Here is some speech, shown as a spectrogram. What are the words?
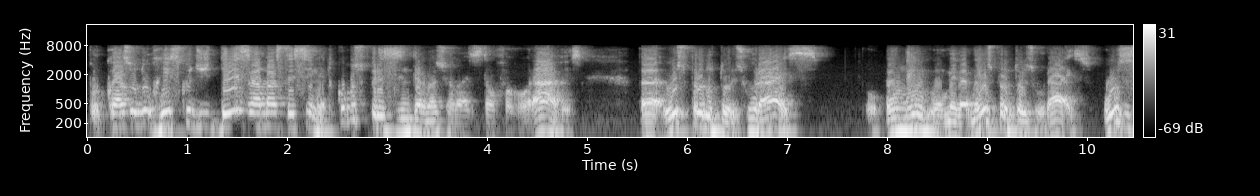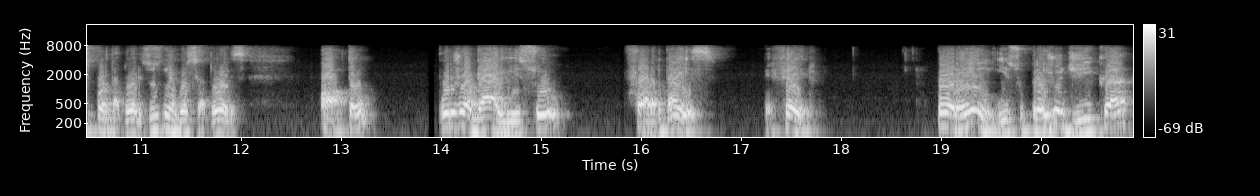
Por causa do risco de desabastecimento. Como os preços internacionais estão favoráveis, uh, os produtores rurais ou, nem, ou melhor, nem os produtores rurais, os exportadores, os negociadores, optam por jogar isso fora do país. Perfeito. Porém, isso prejudica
